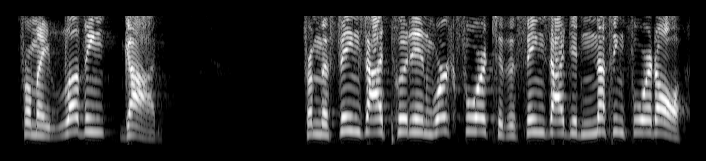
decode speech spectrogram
from a loving God. From the things I put in work for to the things I did nothing for at all,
